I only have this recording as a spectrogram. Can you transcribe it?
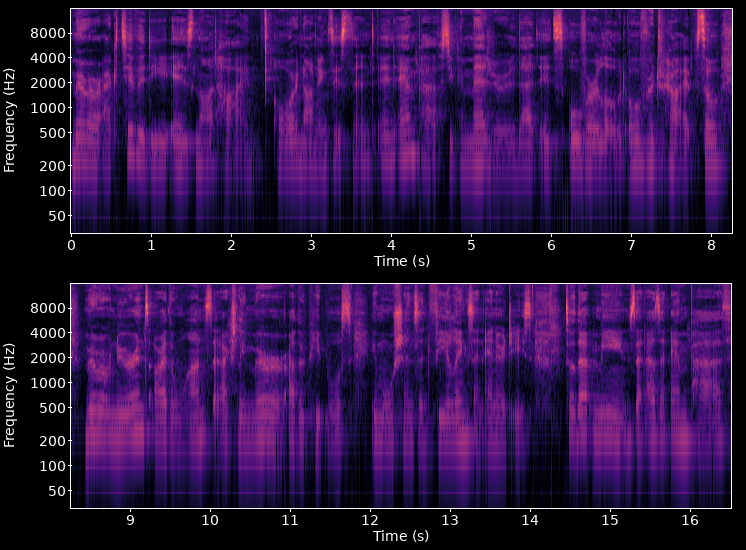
mirror activity is not high or non-existent. In empaths, you can measure that it's overload, overdrive. So mirror neurons are the ones that actually mirror other people's emotions and feelings and energies. So that means that as an empath,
